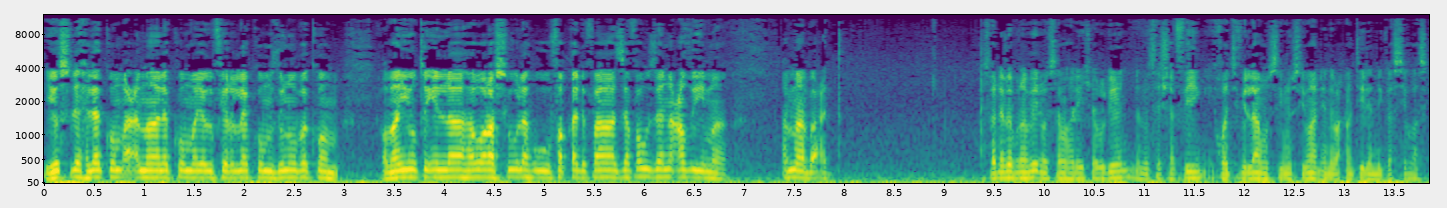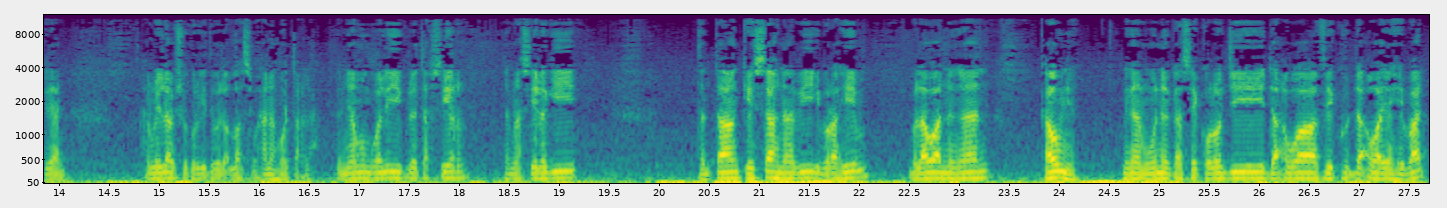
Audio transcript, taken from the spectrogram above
يصلح لكم أعمالكم ويغفر لكم ذنوبكم ومن يطع الله ورسوله فقد فاز فوزا عظيما أما بعد Saudara penerbit bersama Hari Syarudin dan Ustaz Syafiq Ikhwati Fillah Muslim Muslimat yang dirahmati dan dikasihi Allah sekalian Alhamdulillah bersyukur kita kepada Allah Subhanahu Wa Taala. Dan menyambung kembali kepada tafsir Dan masih lagi Tentang kisah Nabi Ibrahim Berlawan dengan kaumnya Dengan menggunakan psikologi, dakwah, fiqh dakwah yang hebat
